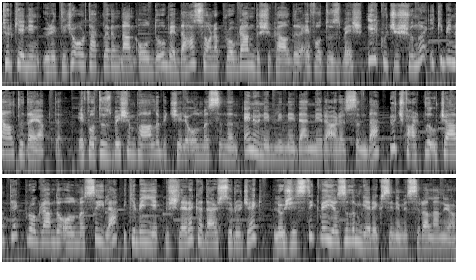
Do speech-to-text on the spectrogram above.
Türkiye'nin üretici ortaklarından olduğu ve daha sonra program dışı kaldığı F-35 ilk uçuşunu 2006'da yaptı. F-35'in pahalı bütçeli olmasının en önemli nedenleri arasında 3 farklı uçağın tek programda olmasıyla 2070'lere kadar sürecek lojistik ve yazılım gereksinimi sıralanıyor.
